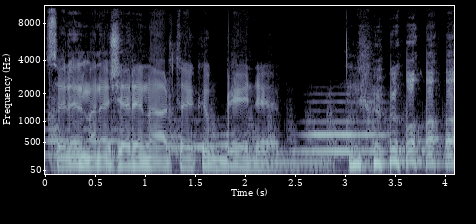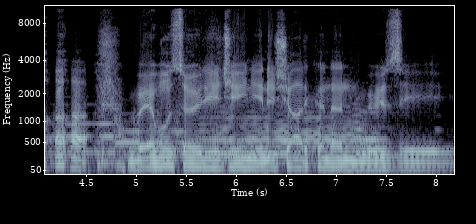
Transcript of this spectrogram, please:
Senin menajerin artık benim. Ve bu söyleyeceğin yeni şarkının müziği.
